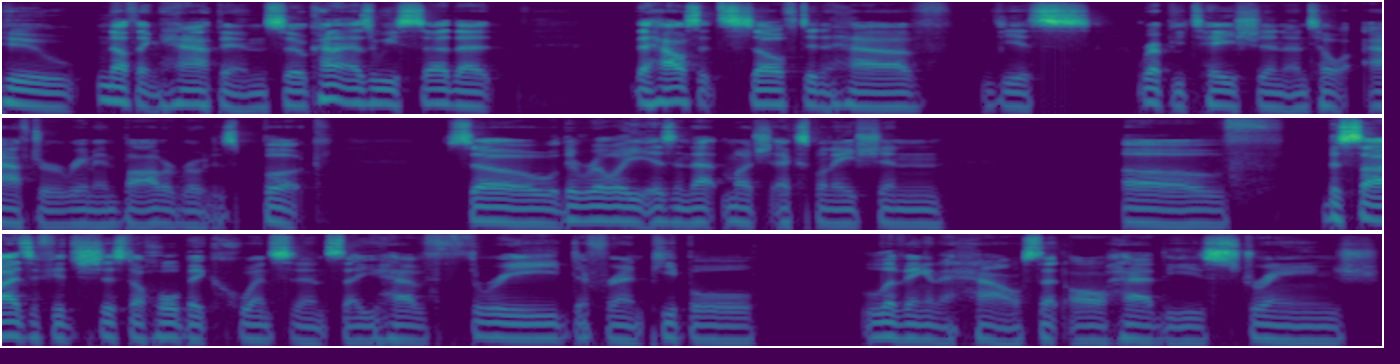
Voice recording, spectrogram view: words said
who nothing happened. So, kind of as we said, that the house itself didn't have this reputation until after Raymond Bober wrote his book. So there really isn't that much explanation of besides if it's just a whole big coincidence that you have three different people living in the house that all had these strange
